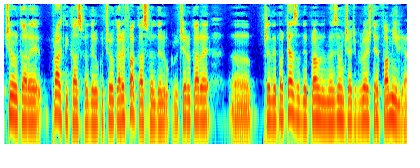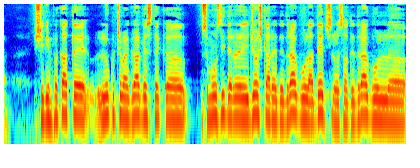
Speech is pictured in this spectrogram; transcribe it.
celor care practică astfel de lucruri, celor care fac astfel de lucruri, celor care uh, se îndepărtează de planul lui Dumnezeu în ceea ce privește familia. Și din păcate, lucrul cel mai grav este că sunt mulți lideri religioși care de dragul adepților sau de dragul uh,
